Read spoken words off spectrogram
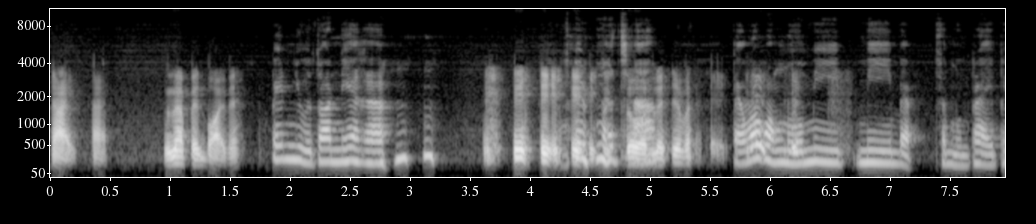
ใช่ใช่น่าเป็นบ่อยไหมเป็นอยู่ตอนเนี้ยครับเมื่อโดเช้านเลยใช่ไหมแต่ว่าของหนูมีมีแบบสมุนไพรพ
